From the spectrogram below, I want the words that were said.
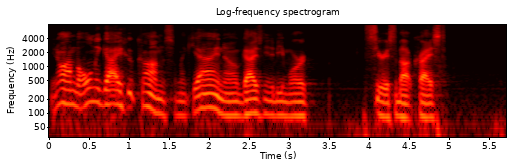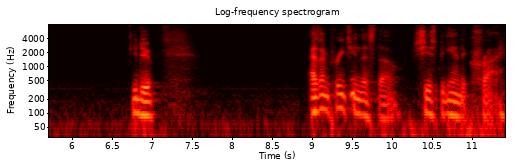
you know, I'm the only guy who comes. I'm like, yeah, I know. Guys need to be more serious about Christ. You do. As I'm preaching this, though, she just began to cry.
